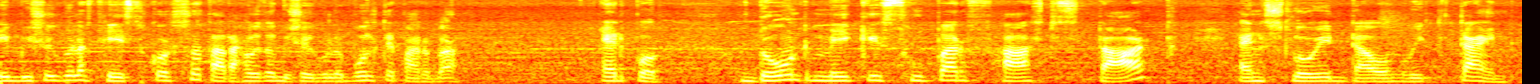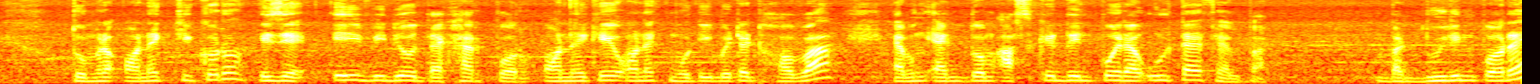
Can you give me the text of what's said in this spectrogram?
এই বিষয়গুলো ফেস করছ, তারা হয়তো বিষয়গুলো বলতে পারবা। এরপর don't make a super fast start and slow it down with time তোমরা অনেক কী করো? এই যে, এই ভিডিও দেখার পর অনেকেই অনেক মোটিভেটেড হবা এবং একদম আজকের দিন পরে উল্টায় ফেলবা। বাট দুই দিন পরে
